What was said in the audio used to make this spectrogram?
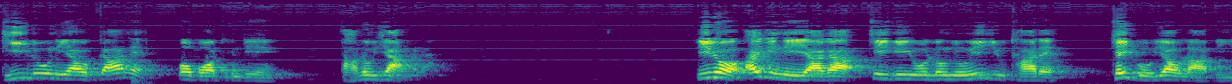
ဒီလိုနေရာကိုကားနဲ့ပေါ်ပေါ်တင်တင်လာလို့ရမလားပြီးတော့အဲ့ဒီနေရာက KKO လုံခြုံရေးယူထားတဲ့ဂိတ်ကိုရောက်လာပြီး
